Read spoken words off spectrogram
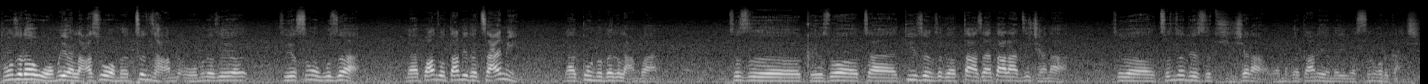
同时呢，我们也拿出我们正常的我们的这些这些生活物资啊，来帮助当地的灾民，来共度这个难关。这是可以说在地震这个大灾大难之前呢，这个真正的是体现了我们和当地人的一个深厚的感情。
